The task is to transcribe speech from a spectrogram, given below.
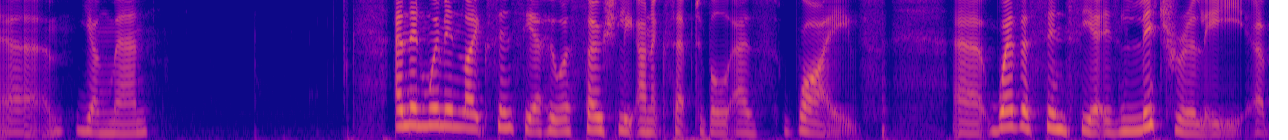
um, young man. And then women like Cynthia, who are socially unacceptable as wives. Uh, whether Cynthia is literally a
